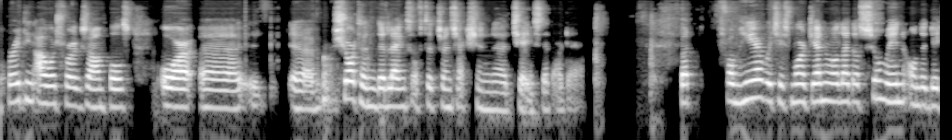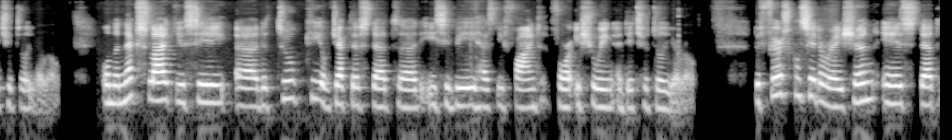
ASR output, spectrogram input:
operating hours, for example, or um, shorten the length of the transaction chains that are there. But from here, which is more general, let us zoom in on the digital euro. On the next slide, you see uh, the two key objectives that uh, the ECB has defined for issuing a digital euro. The first consideration is that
